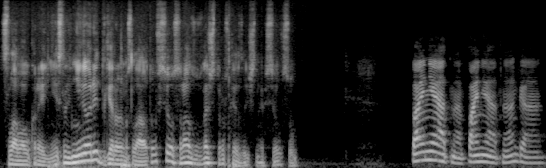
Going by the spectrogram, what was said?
«Слава Украине». Если не говорит героям слава, то все, сразу, значит, русскоязычный, все, в суд. Понятно, понятно, ага,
